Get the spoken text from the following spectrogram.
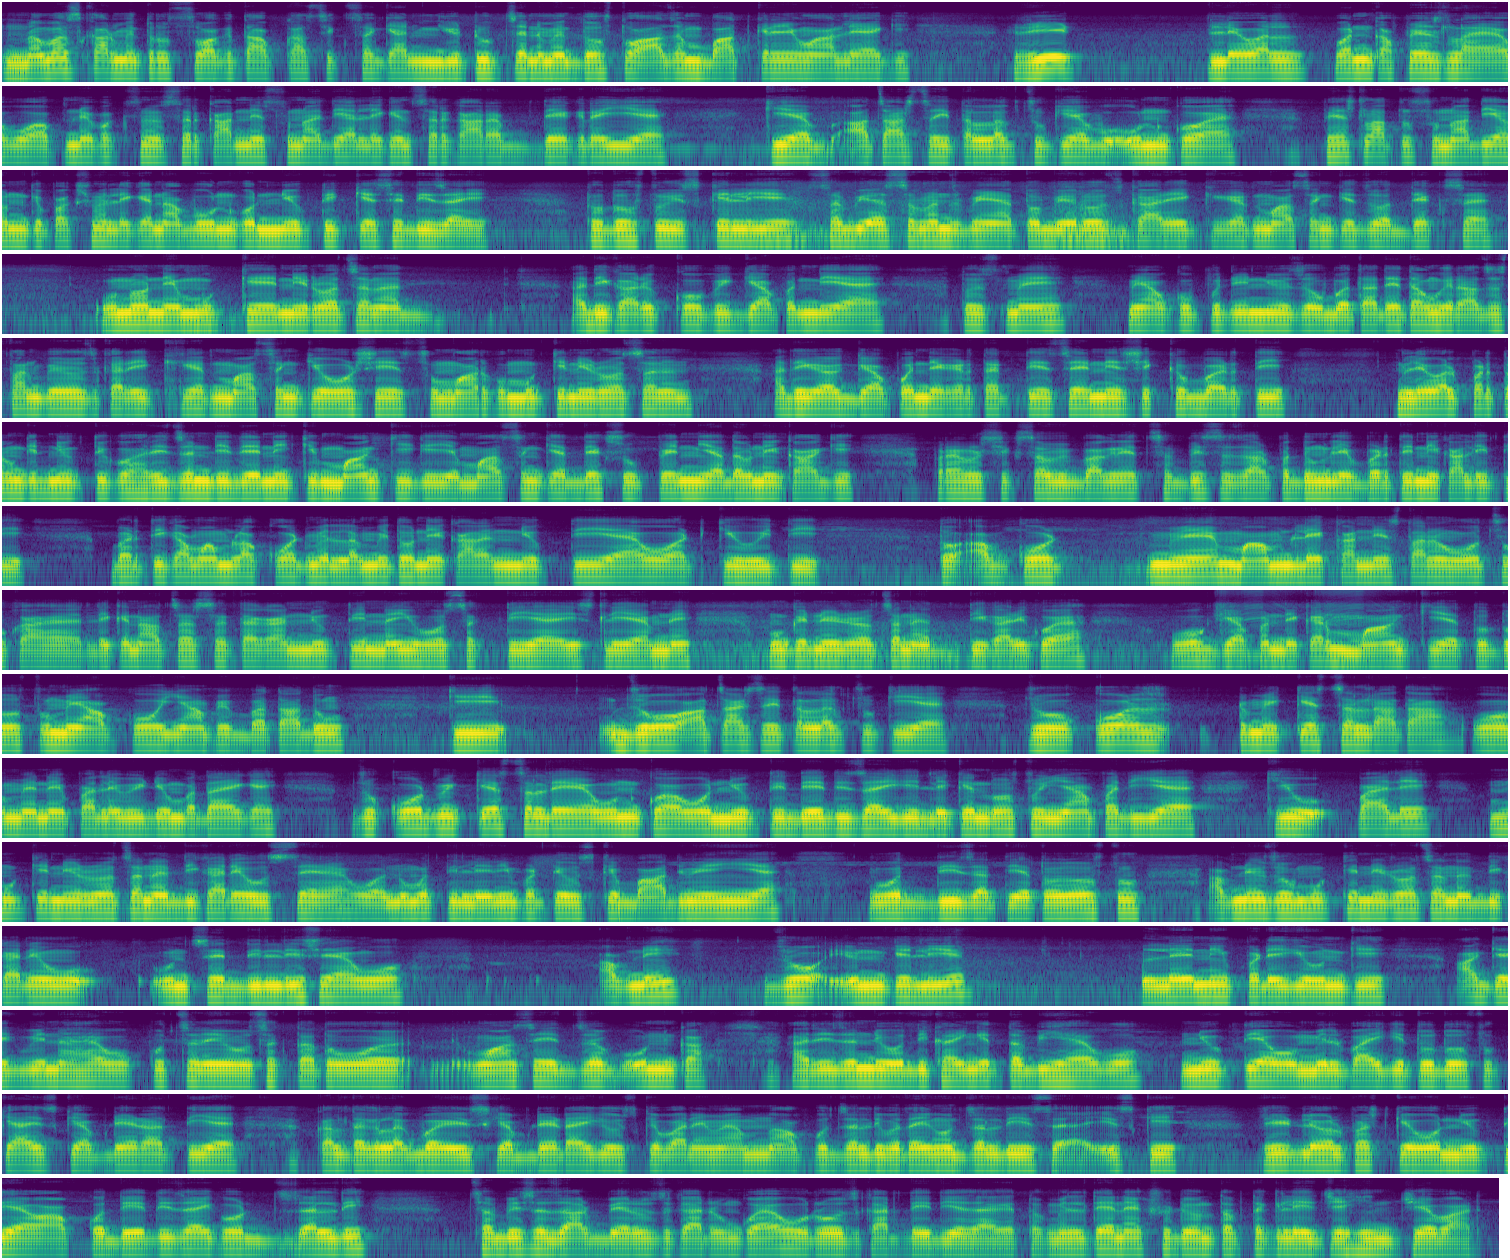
नमस्कार मित्रों, स्वागत है आपका शिक्षा ज्ञान यूट्यूब चैनल में। दोस्तों, आज हम बात करें वाले हैं कि रीट लेवल वन का फैसला है, वो अपने पक्ष में सरकार ने सुना दिया, लेकिन सरकार अब देख रही है कि अब आचार संहिता लग चुकी है, वो उनको है, फैसला तो सुना दिया उनके पक्ष में, लेकिन अब उनको नियुक्ति कैसे दी जाए? तो दोस्तों, इसके लिए सभी असमंज में हैं तो बेरोजगार एकीकृत महासंघ के जो अध्यक्ष है, उन्होंने मुख्य निर्वाचन अधिकारी को भी ज्ञापन दिया है। तो इसमें मैं आपको पूरी न्यूज़ बता देता हूँ कि राजस्थान बेरोजगार एकीकृत महासंघ की ओर से सोमवार को मुख्य निर्वाचन अधिकारी ज्ञापन देकर तृतीय से निशिक भर्ती लेवल प्रथम की नियुक्ति को हरी झंडी देने की मांग की गई है। महासंघ के अध्यक्ष उपेन्द्र यादव ने कहा कि प्राथमिक शिक्षा विभाग ने छब्बीस हज़ार पदों के लिए भर्ती निकाली थी। भर्ती का मामला कोर्ट में लंबित होने के कारण नियुक्ति है वो अटकी हुई थी। तो अब कोर्ट में मामले का निस्तारण हो चुका है, लेकिन आचार संहिता का नियुक्ति नहीं हो सकती है, इसलिए हमने मुख्य निर्वाचन अधिकारी को है, वो ज्ञापन देकर मांग की है। तो दोस्तों, मैं आपको यहाँ पे बता दूँ कि जो आचार संहिता लग चुकी है, जो कोर्ट में केस चल रहा था, वो मैंने पहले वीडियो में बताया गया जो कोर्ट में केस चल रहे हैं, उनको वो नियुक्ति दे दी जाएगी। लेकिन दोस्तों, यहाँ पर यह है कि पहले मुख्य निर्वाचन अधिकारी उससे है, वो अनुमति लेनी पड़ती है, उसके बाद में ही है, वो दी जाती है। तो दोस्तों, अपने जो मुख्य निर्वाचन अधिकारी हैं, वो उनसे दिल्ली से हैं, वो अपने जो उनके लिए लेनी पड़ेगी, उनकी आज्ञा के बिना है वो कुछ नहीं हो सकता। तो वो वहाँ से जब उनका रीजन वो दिखाएँगे तभी है वो नियुक्ति है वो मिल पाएगी। तो दोस्तों क्या इसकी अपडेट आती है? कल तक लगभग इसकी अपडेट आएगी। उसके बारे में हम आपको जल्दी बताएँगे और जल्दी इस, इसकी रीड लेवल फ़र्स्ट के वो नियुक्ति है वो आपको दे दी जाएगी और जल्दी छब्बीस हज़ार बेरोजगारों को है वो रोज़गार दे दिया जाएगा। तो मिलते हैं नेक्स्ट वीडियो में। तब तक के लिए जय हिंद जय भारत।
